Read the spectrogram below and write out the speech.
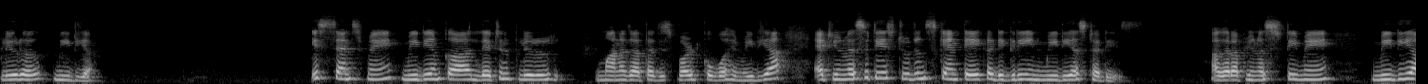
plural media. इस सेंस में मीडियम का लेटिन प्लूरल माना जाता है, जिस वर्ड को वो है media at university students can take a degree in media studies अगर आप यूनिवर्सिटी में मीडिया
